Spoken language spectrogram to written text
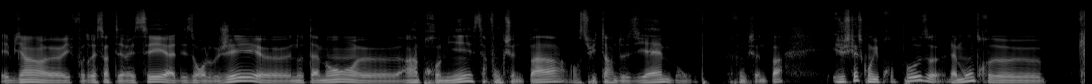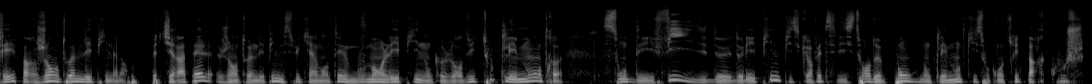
eh bien, il faudrait s'intéresser à des horlogers, notamment à un premier, ça fonctionne pas. Ensuite, un deuxième, bon, ça fonctionne pas. Et jusqu'à ce qu'on lui propose la montre euh, créée par Jean-Antoine Lépine. Alors, petit rappel, Jean-Antoine Lépine, c'est celui qui a inventé le mouvement Lépine. Donc aujourd'hui, toutes les montres sont des filles de, de Lépine, puisqu'en fait, c'est l'histoire de ponts. Donc les montres qui sont construites par couches,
